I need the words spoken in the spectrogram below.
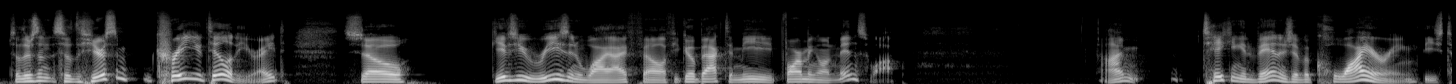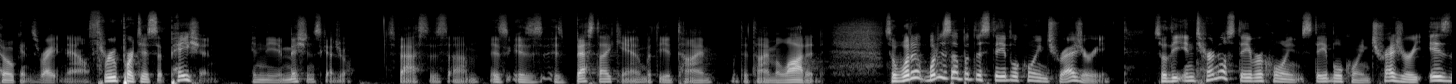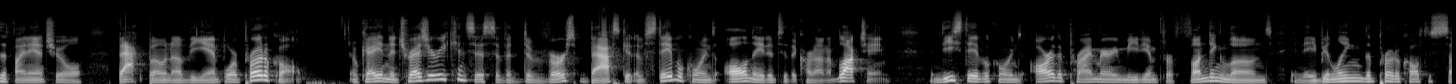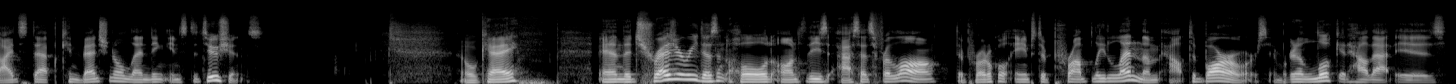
so there's an, so here's some great utility, right? So gives you reason why I fell. If you go back to me farming on MinSwap, I'm taking advantage of acquiring these tokens right now through participation in the emission schedule as fast as um, as, as, best I can with the time with the time allotted. So what what is up with the stablecoin treasury? So the internal stablecoin stablecoin treasury is the financial backbone of the Yamfore protocol. Okay, and the treasury consists of a diverse basket of stablecoins, all native to the Cardano blockchain. And these stablecoins are the primary medium for funding loans, enabling the protocol to sidestep conventional lending institutions. Okay, and the treasury doesn't hold onto these assets for long. The protocol aims to promptly lend them out to borrowers. And we're going to look at how that is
